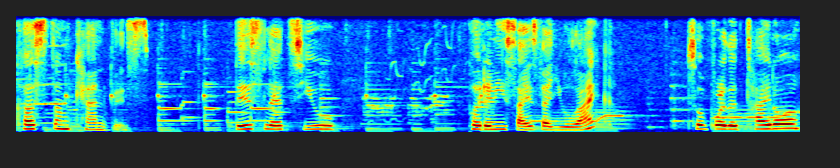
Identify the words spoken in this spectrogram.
Custom Canvas. This lets you put any size that you like. So for the title,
